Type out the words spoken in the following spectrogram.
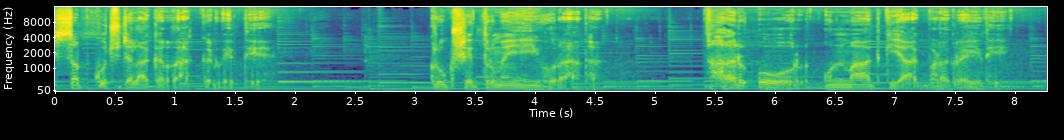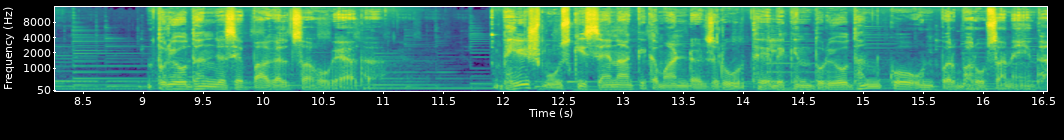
सब कुछ जलाकर राख कर देती है। कुरुक्षेत्र में यही हो रहा था। हर ओर उन्माद की आग भड़क रही थी। दुर्योधन जैसे पागल सा हो गया था। भीष्म उसकी सेना के कमांडर ज़रूर थे, लेकिन दुर्योधन को उन पर भरोसा नहीं था।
